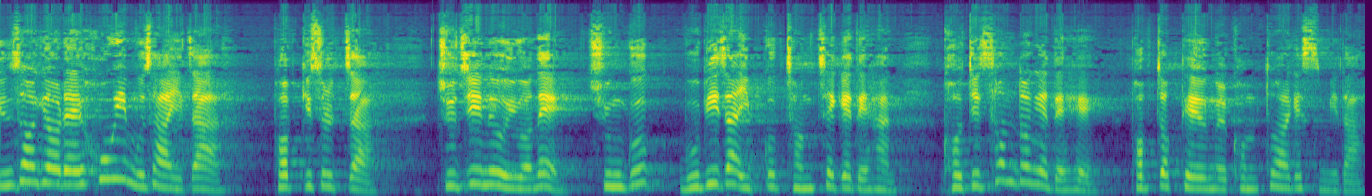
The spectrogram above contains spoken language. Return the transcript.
윤석열의 호위무사이자 법기술자 주진우 의원의 중국 무비자 입국 정책에 대한 거짓 선동에 대해 법적 대응을 검토하겠습니다.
